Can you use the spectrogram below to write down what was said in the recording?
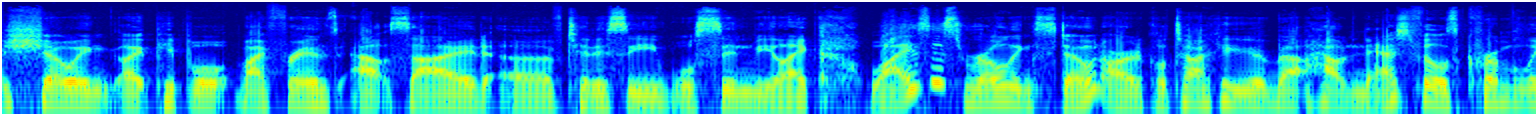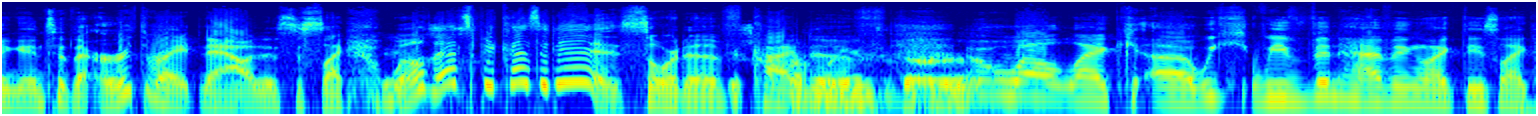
showing like people, my friends outside of Tennessee will send me like, why is this Rolling Stone article talking about how Nashville is crumbling into the earth right now? And it's just like, well, that's because it is sort of It's kind of. into the earth? Well, like uh, we we've been having like these like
